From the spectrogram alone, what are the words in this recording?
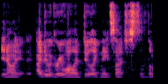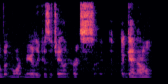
you know, I, I do agree. While I do like Nate Sut just a little bit more, merely because of Jalen Hurts. Again, I don't,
